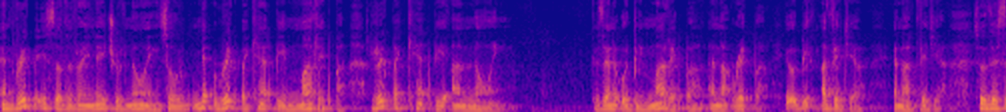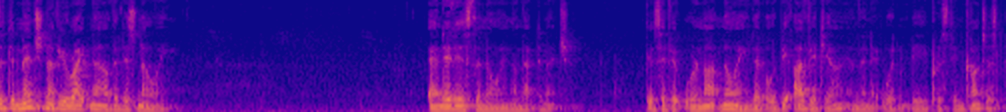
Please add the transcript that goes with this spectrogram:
and Rigpa is of the very nature of knowing, so Rigpa can't be Marikpa. Rigpa can't be unknowing, because then it would be Marikpa and not Rigpa. It would be Avidya and not Vidya. So there's a dimension of you right now that is knowing. And it is the knowing on that dimension. Because if it were not knowing, then it would be avidya, and then it wouldn't be pristine consciousness.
